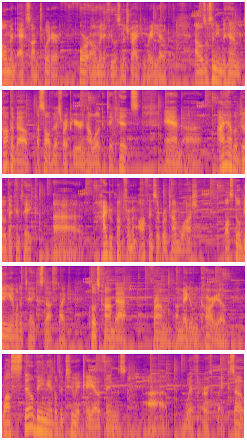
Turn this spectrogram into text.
Omen X on Twitter, or Omen if you listen to Striaton Radio. I was listening to him talk about Assault Vest Rhyperior and how well it can take hits. And uh, I have a build that can take uh, Hydro Pump from an offensive Rotom Wash while still being able to take stuff like Close Combat from a Mega Lucario while still being able to 2-hit KO things uh, with Earthquake. So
